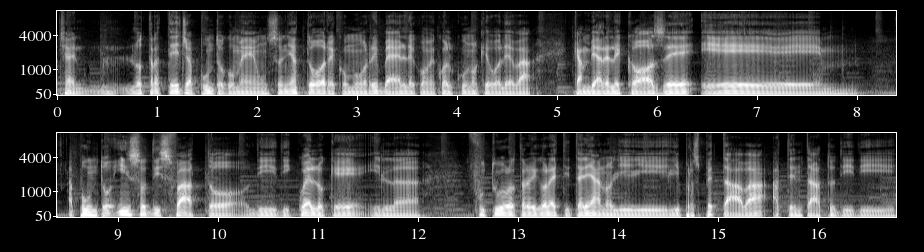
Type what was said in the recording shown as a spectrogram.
Cioè, lo tratteggia appunto come un sognatore, come un ribelle, come qualcuno che voleva cambiare le cose e appunto insoddisfatto di, di quello che il futuro, tra virgolette, italiano gli, gli prospettava, ha tentato di, di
